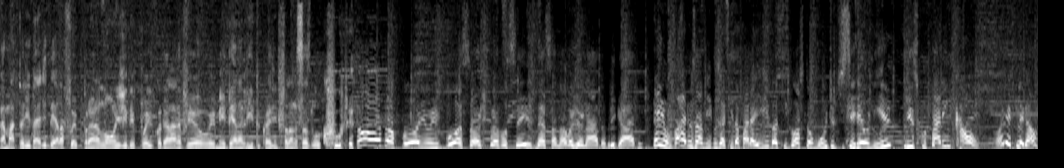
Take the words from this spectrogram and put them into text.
A maturidade dela foi pra longe depois, quando ela vê o e-mail dela lido com a gente falando essas loucuras. Todo apoio e boa sorte pra vocês nessa nova jornada. Obrigado. Tenho vários amigos aqui da Paraíba que gostam muito de se reunir e escutar em call. Olha que legal.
